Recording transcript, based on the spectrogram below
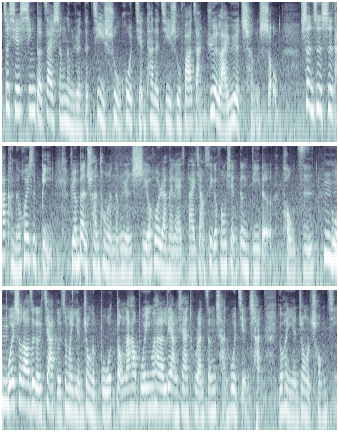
这些新的再生能源的技术或减碳的技术发展越来越成熟。甚至是它可能会是比原本传统的能源，石油或燃煤来来讲，是一个风险更低的投资。嗯，我不会受到这个价格这么严重的波动，那它不会因为它的量现在突然增产或减产有很严重的冲击。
